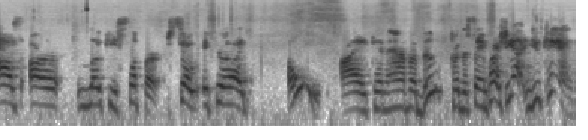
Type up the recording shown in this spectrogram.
as our Loki slipper. So if you're like, oh, I can have a boot for the same price. Yeah, you can.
